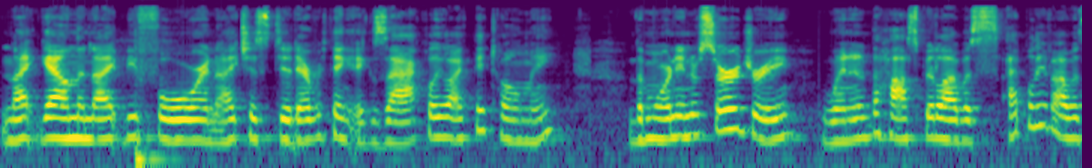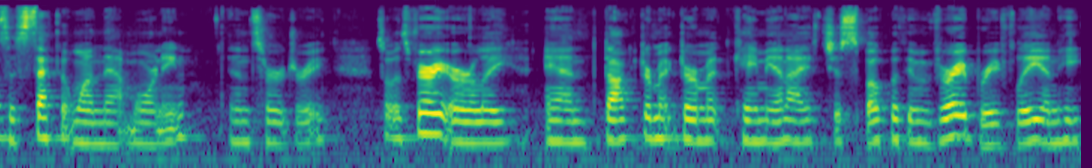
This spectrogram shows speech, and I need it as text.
nightgown the night before. And I just did everything exactly like they told me. The morning of surgery, went into the hospital. I was, I believe, I was the second one that morning in surgery. So it was very early, and Dr. McDermott came in. I just spoke with him very briefly, and he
